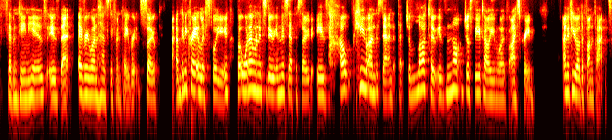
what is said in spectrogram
17 years is that everyone has different favorites. So I'm going to create a list for you. But what I wanted to do in this episode is help you understand that gelato is not just the Italian word for ice cream and a few other fun facts.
